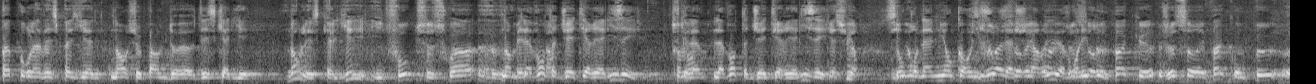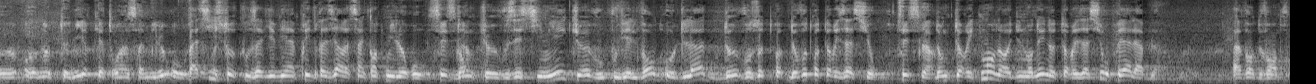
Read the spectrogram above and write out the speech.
Pas pour la Vespasienne. Non, je parle d'escalier. non, l'escalier, il faut que ce soit. Euh, non, mais la vente a déjà été réalisée. Parce que la, vente a déjà été réalisée. Bien sûr. Donc on a mis encore une fois la charrue avant les bœufs. je ne saurais pas qu'on peut euh, en obtenir 85 000 euros. Bah si, sauf que vous aviez mis un prix de réserve à 50 000 euros. Donc euh, vous estimiez que vous pouviez le vendre au-delà de, de votre autorisation. C'est cela. Donc théoriquement, on aurait dû demander une autorisation préalable avant de vendre.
